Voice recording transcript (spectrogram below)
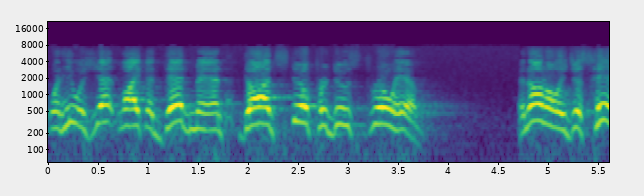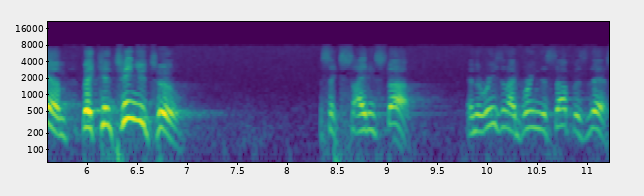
When he was yet like a dead man, God still produced through him. And not only just him, but continue to. It's exciting stuff. And the reason I bring this up is this.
